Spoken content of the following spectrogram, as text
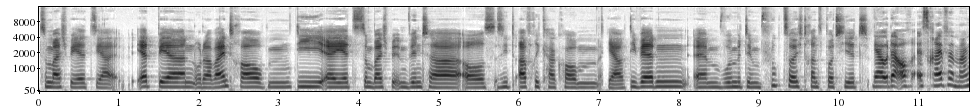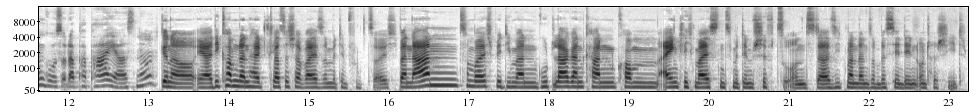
zum Beispiel jetzt ja Erdbeeren oder Weintrauben, die äh, jetzt zum Beispiel im Winter aus Südafrika kommen. Ja, die werden ähm, wohl mit dem Flugzeug transportiert. Ja, oder auch essreife Mangos oder Papayas, ne? Genau, ja, die kommen dann halt klassischerweise mit dem Flugzeug. Bananen zum Beispiel, die man gut lagern kann, kommen eigentlich meistens mit dem Schiff zu uns. Da sieht man dann so ein bisschen den Unterschied.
